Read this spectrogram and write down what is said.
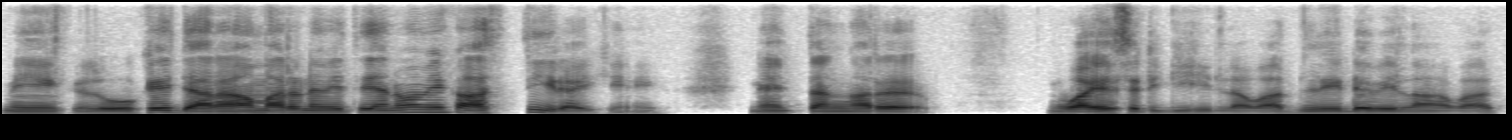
මේ ලෝකේ ජරා මරණ වෙත යනවා මේක අස්තීරයි කියන එක. නැත්තම් අර වයසට ගිහිල්ලවත් ලෙඩ වෙලාවත්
